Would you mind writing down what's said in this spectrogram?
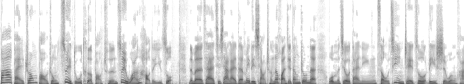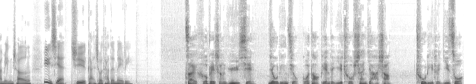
八百庄堡中最独特、保存最完好的一座。那么，在接下来的魅力小城的环节当中呢，我们就带您走进这座历史文化。名城玉县，去感受它的魅力。在河北省玉县幺零九国道边的一处山崖上，矗立着一座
